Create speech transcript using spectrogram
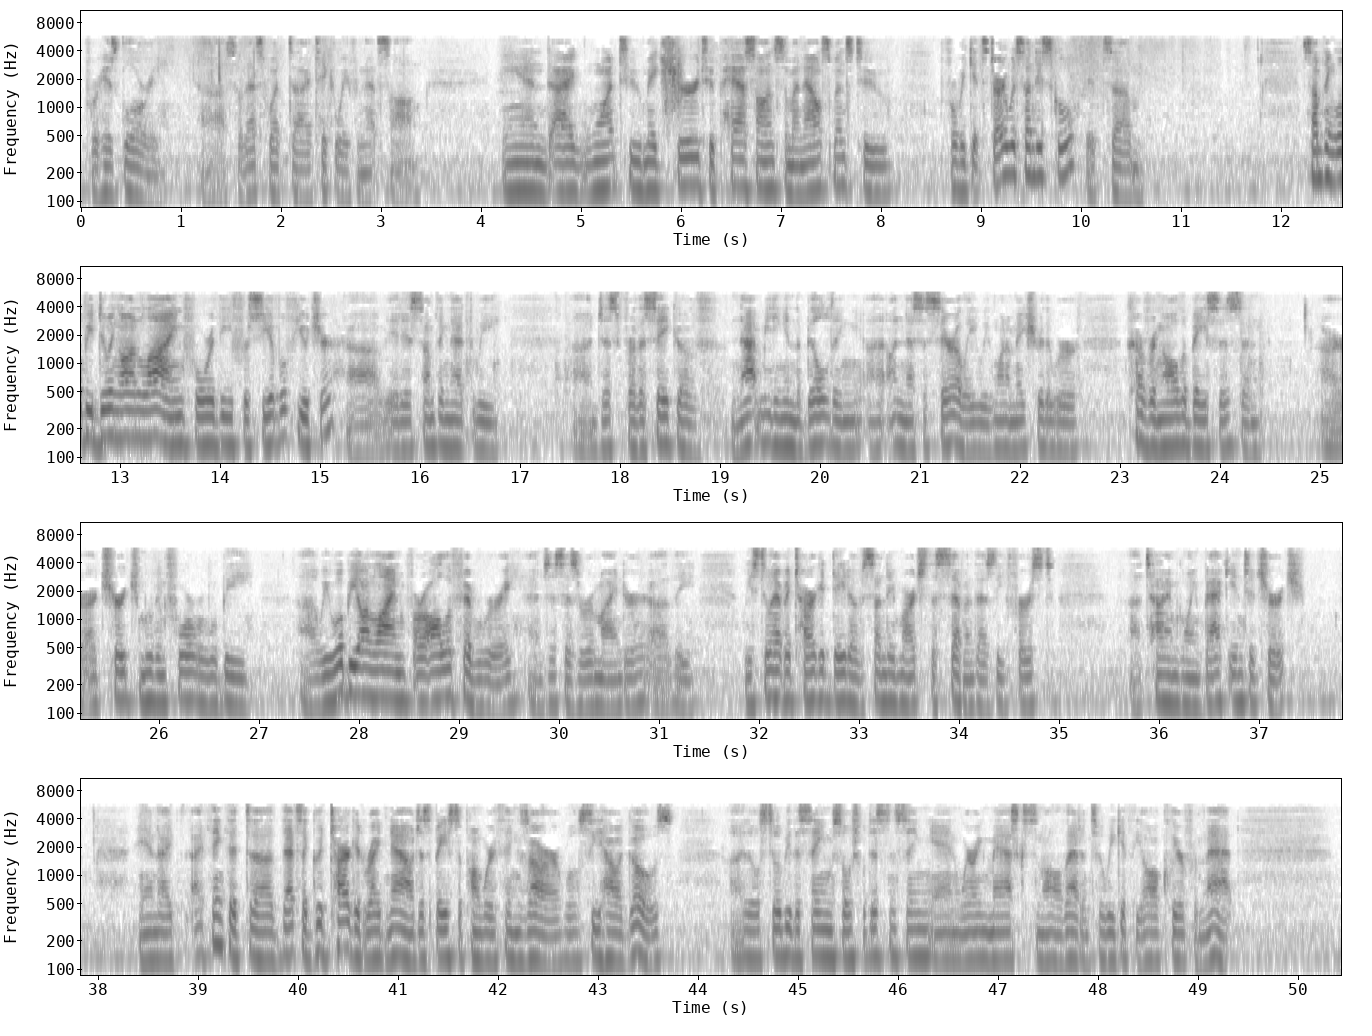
for His glory. Uh, so that's what I take away from that song. And I want to make sure to pass on some announcements to before we get started with Sunday school. It's um, something we'll be doing online for the foreseeable future. Uh, it is something that we, uh, just for the sake of not meeting in the building uh, unnecessarily, we want to make sure that we're covering all the bases. And our, our church moving forward will be uh, we will be online for all of February, and just as a reminder, uh, the we still have a target date of Sunday, March the 7th, as the first uh, time going back into church. And I, I think that uh, that's a good target right now, just based upon where things are. We'll see how it goes. Uh, it'll still be the same social distancing and wearing masks and all that until we get the all clear from that.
